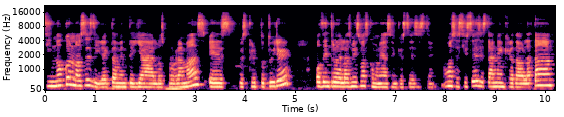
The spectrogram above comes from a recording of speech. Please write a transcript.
si no conoces directamente ya los programas, es pues Crypto Twitter o dentro de las mismas comunidades en que ustedes estén. ¿no? O sea, si ustedes están en Herdao Latam,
